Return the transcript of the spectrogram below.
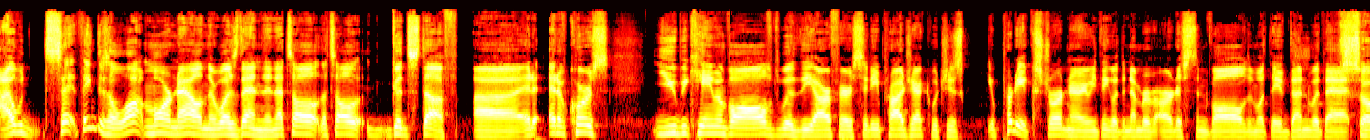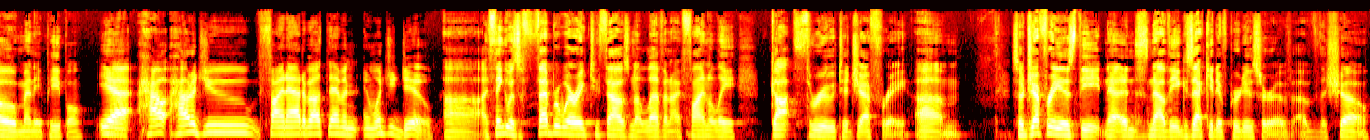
I would say, think there's a lot more now than there was then, and that's all that's all good stuff. Uh, and, and of course, you became involved with the Our Fair City project, which is pretty extraordinary when you think about the number of artists involved and what they've done with that. So many people. Yeah. How how did you find out about them and, and what did you do? Uh, I think it was February 2011. I finally got through to Jeffrey. Um, so Jeffrey is the is now the executive producer of, of the show,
